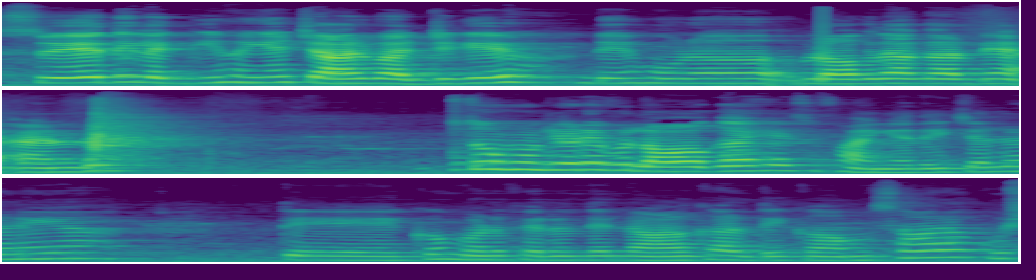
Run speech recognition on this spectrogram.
ਸਵੇਰ ਦੀ ਲੱਗੀ ਹੋਈ ਹੈ 4 ਵਜ ਗਏ। ਤੇ ਹੁਣ ਵਲੌਗ ਦਾ ਕਰਦੇ ਆ ਐਂਡ ਤੋਂ ਹੁਣ ਜਿਹੜੇ ਵਲੌਗ ਆ, ਇਹ ਸਫਾਈਆਂ ਦੇ ਚੱਲਣੇ ਆ। ਤੇ ਘੁੰਮਣ ਫਿਰਨ ਦੇ ਨਾਲ ਘਰ ਦੇ ਕੰਮ, ਸਾਰਾ ਕੁਝ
